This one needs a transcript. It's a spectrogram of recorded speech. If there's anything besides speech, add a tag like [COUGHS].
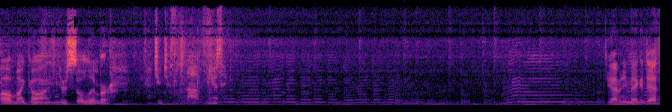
Oh my god, you're so limber. Don't you just love music? Do you have any Megadeth?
